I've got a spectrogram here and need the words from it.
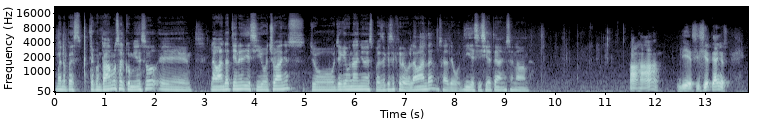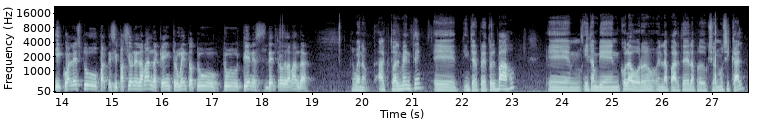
Bueno, pues te contábamos al comienzo, eh, la banda tiene 18 años, yo llegué un año después de que se creó la banda, o sea, llevo 17 años en la banda. Ajá, 17 años. ¿Y cuál es tu participación en la banda? ¿Qué instrumento tú, tú tienes dentro de la banda? Bueno, actualmente eh, interpreto el bajo eh, y también colaboro en la parte de la producción musical.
